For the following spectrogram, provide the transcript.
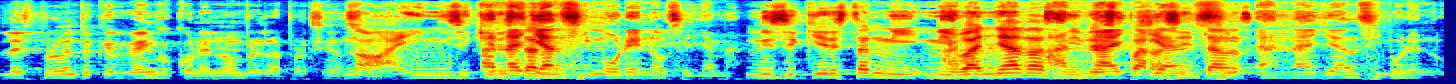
Les prometo que vengo con el nombre la próxima no, semana. ahí ni siquiera Ana están, Moreno se llama. ni siquiera están ni, ni bañadas ni Ana desparasitadas. Yancy- Ana Yancy Moreno.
